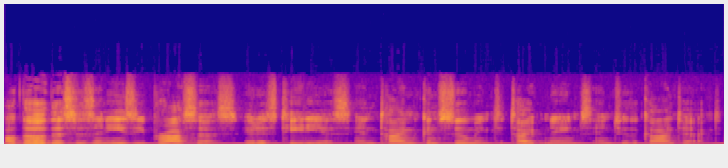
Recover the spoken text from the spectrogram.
Although this is an easy process, it is tedious and time-consuming to type names into the contact.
